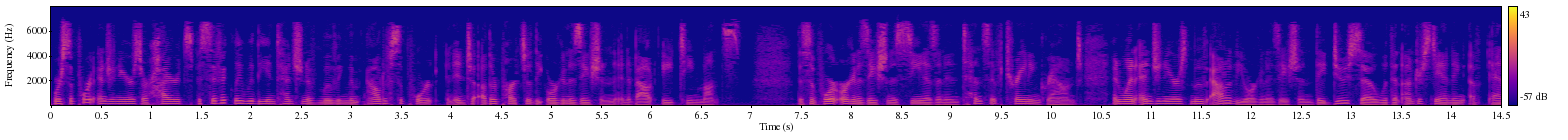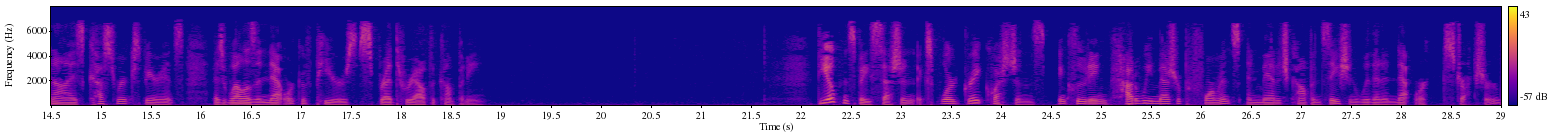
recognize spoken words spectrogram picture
where support engineers are hired specifically with the intention of moving them out of support and into other parts of the organization in about 18 months. The support organization is seen as an intensive training ground, and when engineers move out of the organization, they do so with an understanding of NI's customer experience as well as a network of peers spread throughout the company. The open space session explored great questions, including how do we measure performance and manage compensation within a network structure?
